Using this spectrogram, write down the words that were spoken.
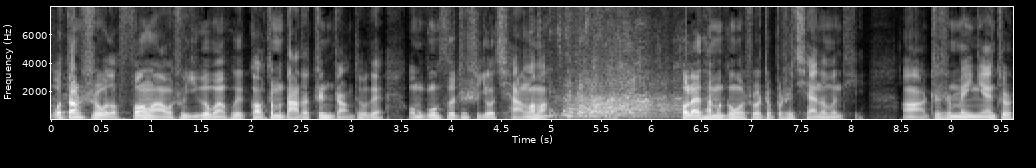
我当时我都疯了，我说一个晚会搞这么大的阵仗，对不对？我们公司这是有钱了吗？后来他们跟我说，这不是钱的问题。啊，这是每年就是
